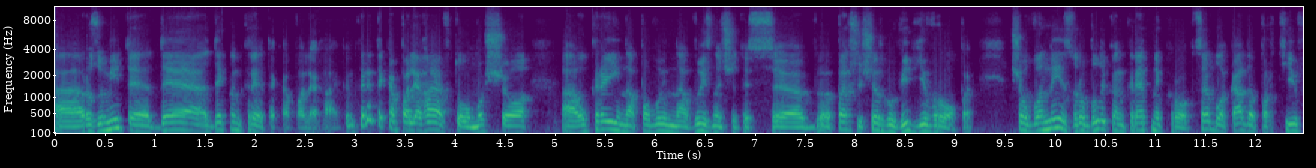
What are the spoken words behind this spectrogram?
Е, Розуміти, де, де конкретика полягає. Конкретика полягає в тому, що е, Україна повинна визначитись е, в першу чергу від Європи, щоб вони зробили конкретний крок. Це блокада портів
